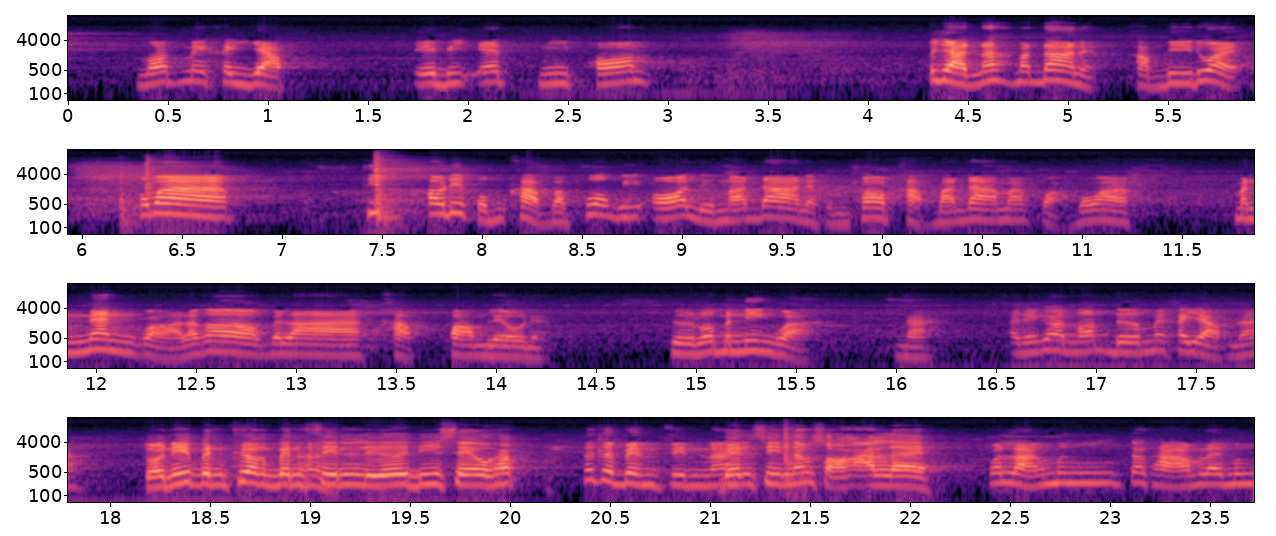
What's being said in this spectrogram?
ๆน็อตไม่ขยับ ABS มีพร้อม ประหยัดนะมาด้าเนี่ย ขับดีด้วย เพราะว่าที่เท่าที่ผมขับแบบพวก v ีออสหรือมาด้าเนี่ยผมชอบขับมาด้ามากกว่าเพราะว่า มันแน่นกว่า แล้วก็เวลาขับความเร็วเนี่ย คือรถมันนิ่งกว่านะอันนี้ก็น็อตเดิมไม่ขยับนะ ตัวนี้เป็นเครื่องเบนซินหรือดีเซลครับ น่าจะเบนซินนะเบนซินทั้งสองอันเลย วันหลังมึงจะถามอะไรมึง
